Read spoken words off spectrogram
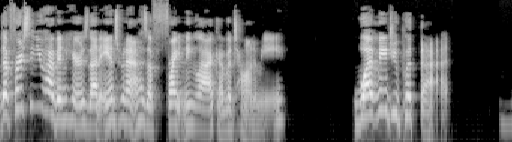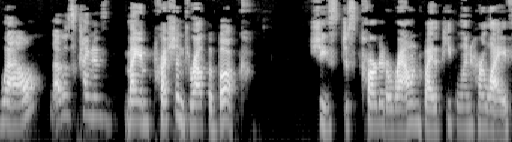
the first thing you have in here is that Antoinette has a frightening lack of autonomy. What made you put that? Well, that was kind of my impression throughout the book. She's just carted around by the people in her life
